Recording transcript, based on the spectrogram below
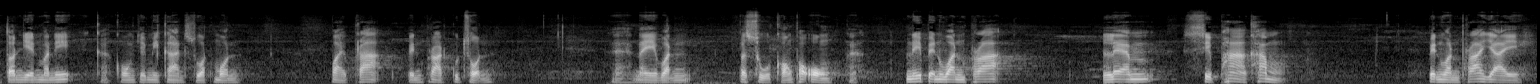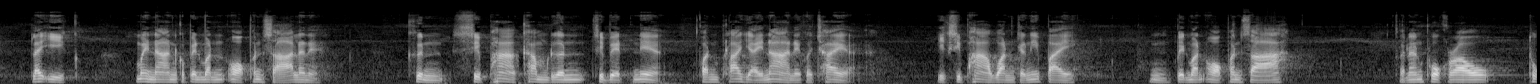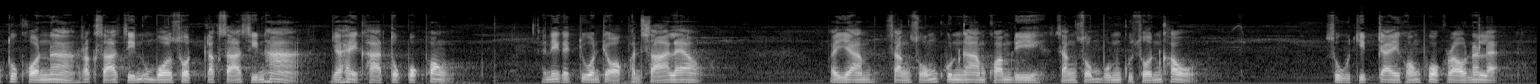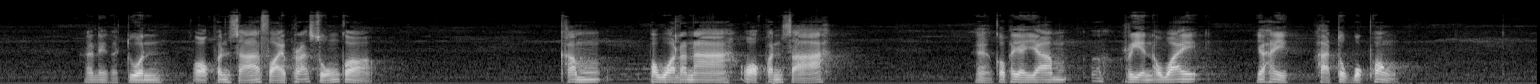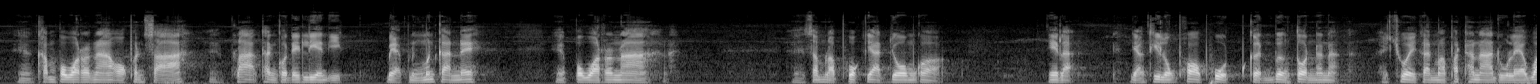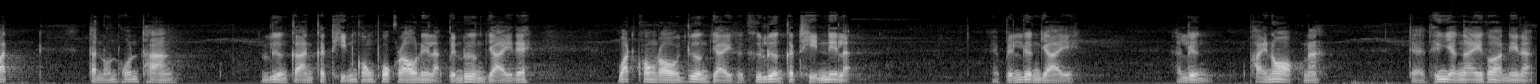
ตอนเย็นวันนี้คงจะมีการสวดมนต์ไหว้พระเป็นพระกุศลในวัน ประสูติของพระองค์นี้เป็นวันพระแรมสิบห้าค่ำเป็นวันพระใหญ่และอีกไม่นานก็เป็นวันออกพรรษาแล้วเนี่ยขึ้นสิบห้าค่ำเดือนสิบเอ็ดเนี่ยวันพระใหญ่หน้าเนี่ยก็ใช่อะอีกสิบห้าวันจากนี้ไปเป็นวันออกพรรษาเพราะนั้นพวกเราทุกๆคนนะรักษาศีลอุโบสถ รักษาศีลห้าอย่าให้ขาดตกปกพ่อง อันนี้ก็จวนจะออกพรรษาแล้ว พยายามสั่งสมคุณงามความดี สั่งสมบุญกุศลเข้า สู่จิตใจของพวกเรานั่นแหละแล้วนี่ก็จวนออกพรรษาฝ่ายพระสงฆ์ก็คำปวรณาออกพรรษา ก็พยายามเรียนเอาไว้ อย่าให้ขาดตกบกพร่องคำปวรณาออกพรรษา พระท่านก็ได้เรียนอีก แบบหนึ่งเหมือนกันได้ปวารณาสำหรับพวกญาติโยมก็นี่แหละ อย่างที่หลวงพ่อพูดเกินเบื้องต้นนั่นนะช่วยกันมาพัฒนาดูแลวัด ถนนหนทาง เรื่องการกระถินของพวกเราเนี่แหละ เป็นเรื่องใหญ่เด้ วัดของเราเรื่องใหญ่ก็คือเรื่องกระถินนี่แหละ เป็นเรื่องใหญ่เรื่องภายนอกนะ แต่ถึงยังไงก็นี่แหละ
